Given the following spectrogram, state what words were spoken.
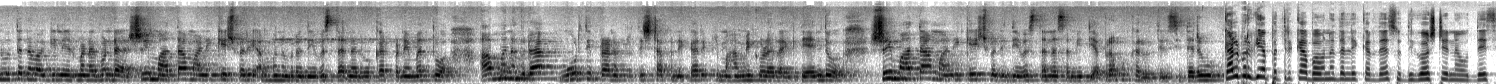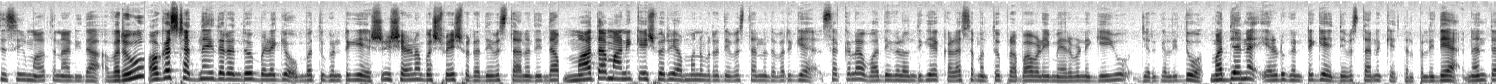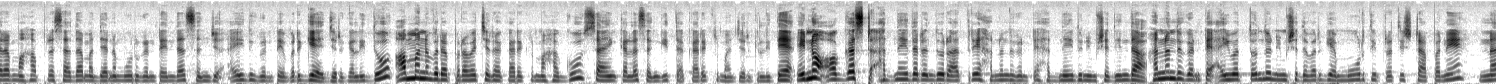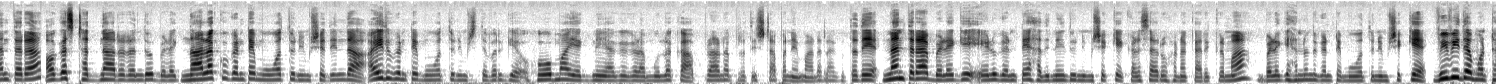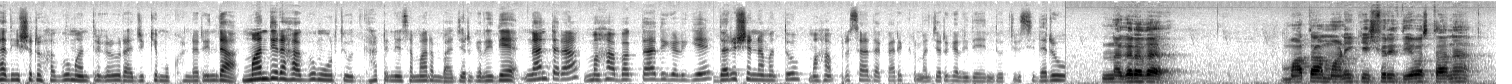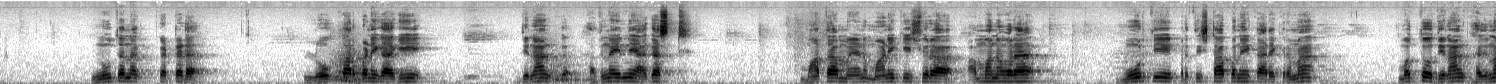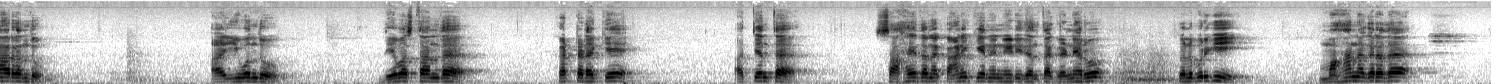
ನೂತನವಾಗಿ ನಿರ್ಮಾಣಗೊಂಡ ಶ್ರೀ ಮಾತಾ ಮಾಣಿಕೇಶ್ವರಿ ಅಮ್ಮನವರ ದೇವಸ್ಥಾನ ಲೋಕಾರ್ಪಣೆ ಮತ್ತು ಅಮ್ಮನವರ ಮೂರ್ತಿ ಪ್ರಾಣ ಪ್ರತಿಷ್ಠಾಪನೆ ಕಾರ್ಯಕ್ರಮ ಹಮ್ಮಿಕೊಳ್ಳಲಾಗಿದೆ ಎಂದು ಶ್ರೀ ಮಾತಾ ಮಾಣಿಕೇಶ್ವರಿ ದೇವಸ್ಥಾನ ಸಮಿತಿಯ ಪ್ರಮುಖರು ತಿಳಿಸಿದರು. ಕಲಬುರಗಿಯ ಪತ್ರಿಕಾ ಭವನದಲ್ಲಿ ಕರೆದ ಸುದ್ದಿಗೋಷ್ಠಿಯನ್ನು ಉದ್ದೇಶಿಸಿ ಮಾತನಾಡಿದ ಅವರು, ಆಗಸ್ಟ್ ಹದಿನೈದರಂದು ಬೆಳಗ್ಗೆ ಒಂಬತ್ತು ಗಂಟೆಗೆ ಶ್ರೀ ಶರಣಬಸವೇಶ್ವರ ದೇವಸ್ಥಾನದಿಂದ ಮಾತಾ ಮಾಣಿಕೇಶ್ವರಿ ಅಮ್ಮನವರ ದೇವಸ್ಥಾನದವರೆಗೆ ಸಕಲ ವಾದ್ಯಗಳೊಂದಿಗೆ ಕಳಸ ಮತ್ತು ಪ್ರಭಾವಳಿ ಮೆರವಣಿಗೆಯೂ ಜರುಗಲಿದ್ದು, ಮಧ್ಯಾಹ್ನ ಎರಡು ಗಂಟೆಗೆ ದೇವಸ್ಥಾನಕ್ಕೆ ತಲುಪಲಿದೆ. ನಂತರ ಮಹಾಪ್ರಸಾದ ಮಧ್ಯಾಹ್ನ ಮೂರು ಗಂಟೆಯಿಂದ ಸಂಜೆ ಐದು ಗಂಟೆವರೆಗೆ ಜರುಗಲಿದ್ದು, ಅಮ್ಮನವರ ಪ್ರವಚನ ಕಾರ್ಯಕ್ರಮ ಹಾಗೂ ಸಾಯಂಕಾಲ ಸಂಗೀತ ಕಾರ್ಯಕ್ರಮ ಜರುಗಲಿದೆ. ಇನ್ನು ಆಗಸ್ಟ್ ಹದಿನೈದರಂದು ರಾತ್ರಿ ಹನ್ನೊಂದು ಗಂಟೆ ಹದಿನೈದು ನಿಮಿಷದಿಂದ ಹನ್ನೊಂದು ಗಂಟೆ ಐವತ್ತೊಂದು ನಿಮಿಷದವರೆಗೆ ಮೂರ್ತಿ ಪ್ರತಿಷ್ಠಾಪನೆ. ನಂತರ ಆಗಸ್ಟ್ ಹದಿನಾರರಂದು ಬೆಳಗ್ಗೆ ನಾಲ್ಕು ಗಂಟೆ ಮೂವತ್ತು ನಿಮಿಷದಿಂದ ಐದು ಗಂಟೆ ಮೂವತ್ತು ನಿಮಿಷದವರೆಗೆ ಹೋಮ ಯಜ್ಞ ಯಾಗಗಳ ಮೂಲಕ ಪ್ರಾಣ ಪ್ರತಿಷ್ಠಾಪನೆ ಮಾಡಲಾಗುತ್ತದೆ. ನಂತರ ಬೆಳಗ್ಗೆ ಏಳು ಗಂಟೆ ಹದಿನೈದು ನಿಮಿಷಕ್ಕೆ ಕಳಸಾರೋಹಣ ಕಾರ್ಯಕ್ರಮ, ಬೆಳಗ್ಗೆ ಹನ್ನೊಂದು ಗಂಟೆ ಮೂವತ್ತು ನಿಮಿಷಕ್ಕೆ ವಿವಿಧ ಮಠಾಧೀಶರು ಹಾಗೂ ಮಂತ್ರಿಗಳು ರಾಜಕೀಯ ಮುಖಂಡರಿಂದ ಮಂದಿರ ಹಾಗೂ ಮೂರ್ತಿ ಉದ್ಘಾಟನೆ ಸಮಾರಂಭ ಜರುಗಲಿದೆ. ನಂತರ ಮಹಾಭಕ್ತಾದಿಗಳಿಗೆ ದರ್ಶನ ಮತ್ತು ಮಹಾಪ್ರಸಾದ ಕಾರ್ಯಕ್ರಮ ಜರುಗಲಿದೆ ಎಂದು ತಿಳಿಸಿದರು. ನಗರದ ಮಾತಾ ಮಾಣಿಕೇಶ್ವರಿ ದೇವಸ್ಥಾನ ನೂತನ ಕಟ್ಟಡ ಲೋಕಾರ್ಪಣೆಗಾಗಿ ದಿನಾಂಕ ಹದಿನೈದನೇ ಆಗಸ್ಟ್ ಮಾತಾ ಮೇಣ, ಮಾಣಿಕೇಶ್ವರ ಅಮ್ಮನವರ ಮೂರ್ತಿ ಪ್ರತಿಷ್ಠಾಪನೆ ಕಾರ್ಯಕ್ರಮ ಮತ್ತು ದಿನಾಂಕ ಹದಿನಾರರಂದು ಈ ಒಂದು ದೇವಸ್ಥಾನದ ಕಟ್ಟಡಕ್ಕೆ ಅತ್ಯಂತ ಸಹಾಯಧನ ಕಾಣಿಕೆಯನ್ನು ನೀಡಿದಂಥ ಗಣ್ಯರು, ಕಲಬುರಗಿ ಮಹಾನಗರದ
